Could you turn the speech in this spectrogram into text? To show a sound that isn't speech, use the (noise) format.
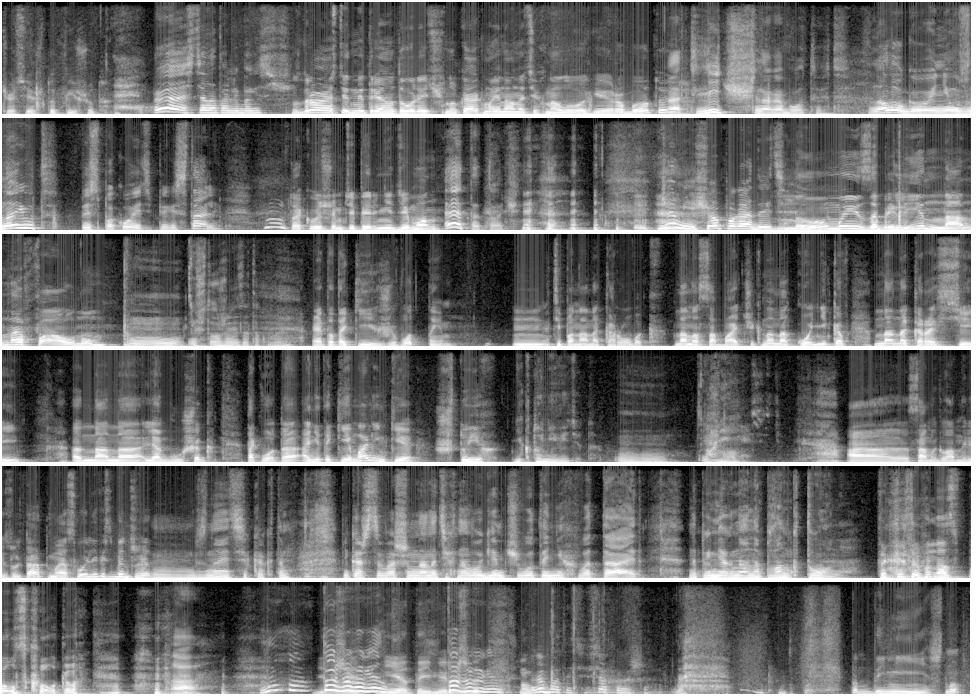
Че себе, что пишут? Здрасте, Анатолий Борисович. Здрасте, Дмитрий Анатольевич. Ну как мои нанотехнологии работают? Отлично работают. Налоговые не узнают, беспокоить перестали. Ну, так вы им теперь не Димон. Это точно. Чем еще порадуете? Ну, мы изобрели нанофауну. И что же это такое? Это такие животные, типа нанокоровок, нанособачек, наноконников, нанокарасей, э, нанолягушек. Так вот, э, они такие маленькие, что их никто не видит. И Они что? есть. А самый главный результат, мы освоили весь бюджет. Знаете, как-то, мне кажется, вашим нанотехнологиям чего-то не хватает. Например, нанопланктона. Так это у нас пол Сколково. А, ну, тоже Или- вариант. Нет, ты имеешь Тоже вариант. Ну, Работайте, все хорошо. Пандемия, ну...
